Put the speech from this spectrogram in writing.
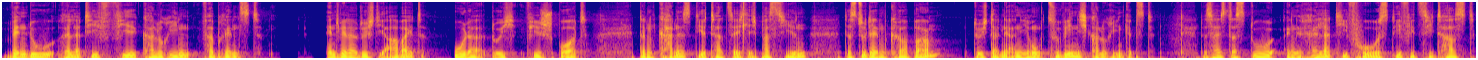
wenn du relativ viel Kalorien verbrennst, entweder durch die Arbeit oder durch viel Sport, dann kann es dir tatsächlich passieren, dass du deinem Körper durch deine Ernährung zu wenig Kalorien gibst. Das heißt, dass du ein relativ hohes Defizit hast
